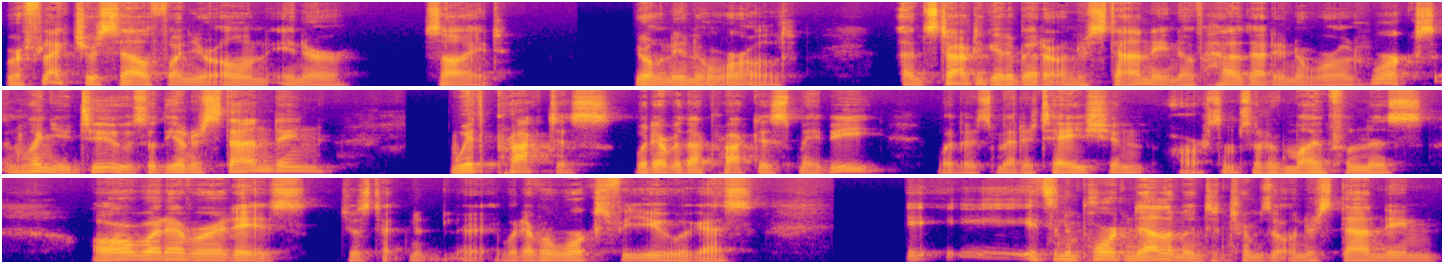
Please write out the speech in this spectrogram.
reflect yourself on your own inner side your own inner world and start to get a better understanding of how that inner world works and when you do so the understanding with practice whatever that practice may be whether it's meditation or some sort of mindfulness or whatever it is just uh, whatever works for you, I guess. It's an important element in terms of understanding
